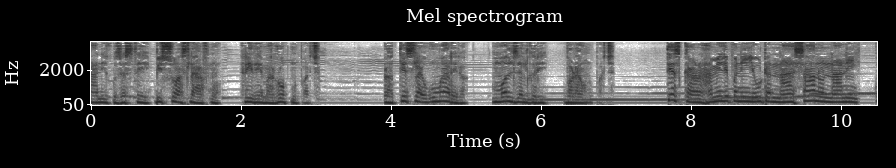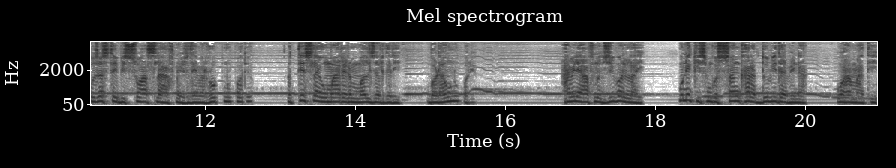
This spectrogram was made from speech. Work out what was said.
नानीको जस्तै विश्वासलाई आफ्नो हृदयमा रोप्नुपर्छ र त्यसलाई उमारेर मलजल गरी बढाउनु पर्छ त्यसकारण हामीले पनि एउटा ना सानो नानीको जस्तै विश्वासलाई आफ्नो हृदयमा रोप्नु पर्यो र त्यसलाई उमारेर मलजल गरी बढाउनु पर्यो। हामीले आफ्नो जीवनलाई कुनै किसिमको शङ्खा र दुविधा बिना उहाँमाथि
